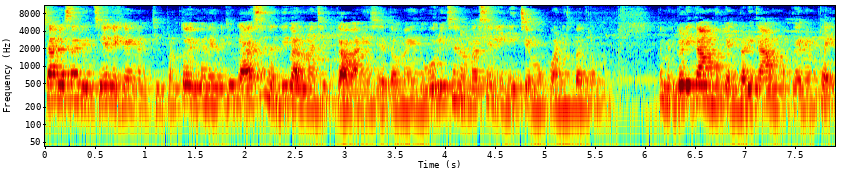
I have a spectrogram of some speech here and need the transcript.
સારી સારી જ છે ને કંઈ નથી. પણ તોય મને એમ થયું કે આ છે ને દિવાલમાં ચીપકાવાની છે. તો મેં કીધું ઓલી છે ને અમારે છે ને નીચે મૂકવાની બાથરૂમ. તમે ઘડી કામ મૂકે ઘડીક ઘડી કામ મૂકે એમ થાય.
